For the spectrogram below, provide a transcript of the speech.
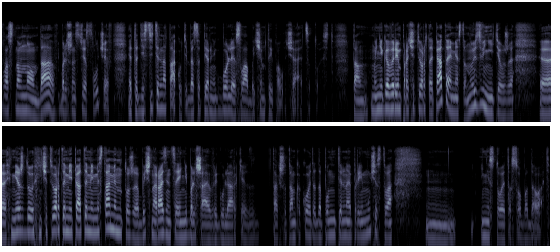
В основном, да, в большинстве случаев это действительно так. У тебя соперник более слабый, чем ты, получается. То есть там мы не говорим про четвертое, пятое место, ну извините уже. Э, между четвертыми и пятыми местами, ну тоже обычно разница и небольшая в регулярке. Так что там какое-то дополнительное преимущество и не стоит особо давать.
